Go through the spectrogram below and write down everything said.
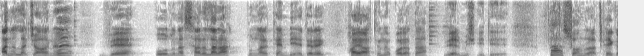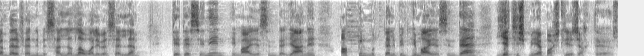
anılacağını ve oğluna sarılarak bunları tembih ederek hayatını orada vermiş idi. Daha sonra Peygamber Efendimiz sallallahu aleyhi ve sellem dedesinin himayesinde yani Abdülmuttalib'in himayesinde yetişmeye başlayacaktır.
